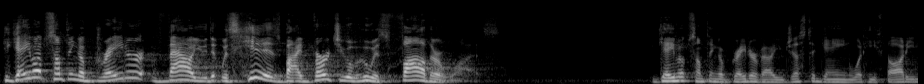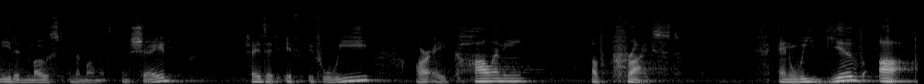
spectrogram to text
He gave up something of greater value that was his by virtue of who his father was. Gave up something of greater value just to gain what he thought he needed most in the moment. And Shade, Shades, if, if, if we are a colony of Christ and we give up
